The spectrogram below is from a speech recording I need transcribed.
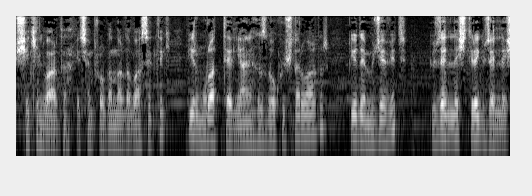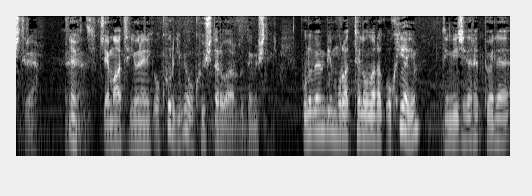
şekil vardı. Geçen programlarda bahsettik. Bir murattel yani hızlı okuyuşlar vardır. Bir de mücevvit güzelleştire güzelleştire. Evet. Yani cemaate yönelik okur gibi okuyuşlar vardı demiştik. Bunu ben bir murattel olarak okuyayım. Dinleyiciler hep böyle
